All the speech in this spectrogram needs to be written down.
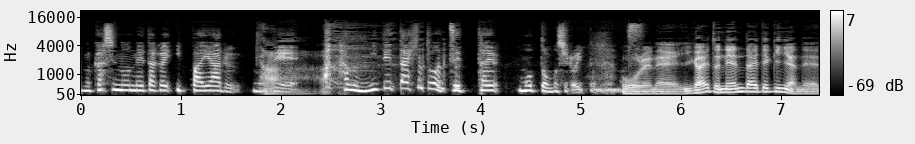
昔のネタがいっぱいあるので、多分見てた人は絶対もっと面白いと思います。俺ね、意外と年代的にはね、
